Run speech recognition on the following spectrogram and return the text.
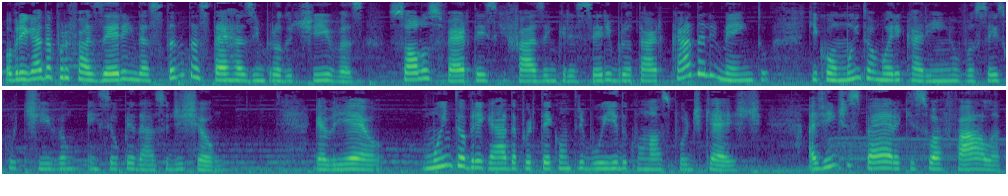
Obrigada por fazerem das tantas terras improdutivas solos férteis que fazem crescer e brotar cada alimento que, com muito amor e carinho, vocês cultivam em seu pedaço de chão. Gabriel, muito obrigada por ter contribuído com o nosso podcast. A gente espera que sua fala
